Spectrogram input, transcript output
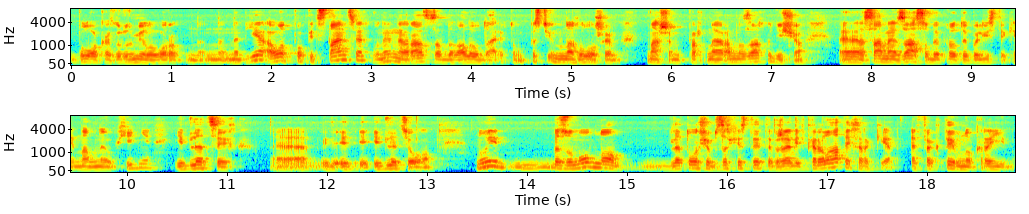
блоках, зрозуміло, ворог не- б'є, а от по підстанціях вони не раз завдавали ударів. Тому постійно наголошуємо нашим партнерам на заході, що саме засоби протибалістики нам необхідні і для цих, і, і, для цього. Ну і безумовно, для того, щоб захистити вже від крилатих ракет ефективно країну,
